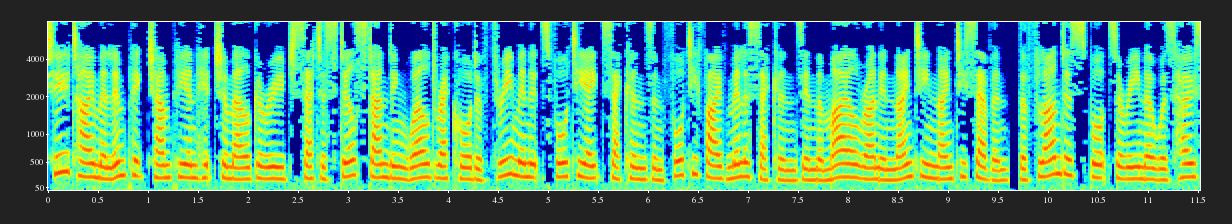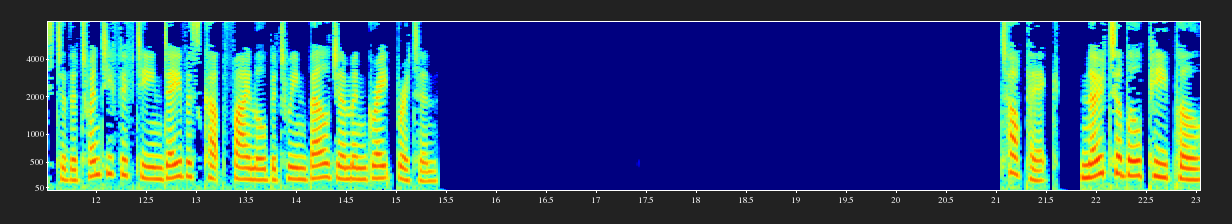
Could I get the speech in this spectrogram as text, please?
Two-time Olympic champion Hicham El Guerrouj set a still-standing world record of 3 minutes 48 seconds and 45 milliseconds in the mile run in 1997. The Flanders Sports Arena was host to the 2015 Davis Cup final between Belgium and Great Britain. Topic: Notable people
